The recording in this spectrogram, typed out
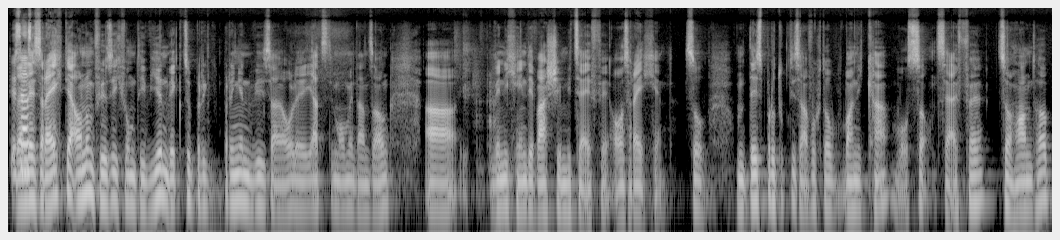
Das Weil heißt, es reicht ja an und für sich, um die Viren wegzubringen, wie es auch alle Ärzte momentan sagen, äh, wenn ich Hände wasche mit Seife, ausreichend. So. Und das Produkt ist einfach da, wenn ich kein Wasser und Seife zur Hand habe.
